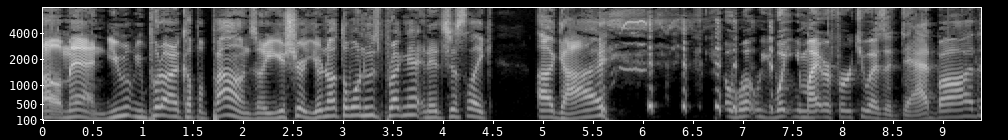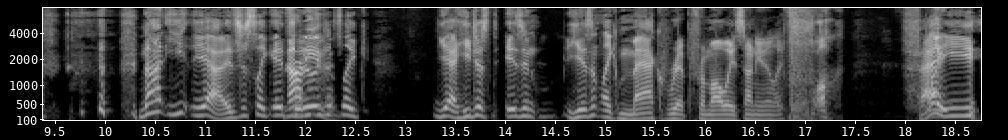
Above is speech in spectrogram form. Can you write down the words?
oh man, you you put on a couple pounds. Are you sure you're not the one who's pregnant? And it's just like a guy, what we, what you might refer to as a dad bod. not e- yeah. It's just like it's Not literally even. just like yeah. He just isn't. He isn't like Mac ripped from Always Sunny. And like fatty.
